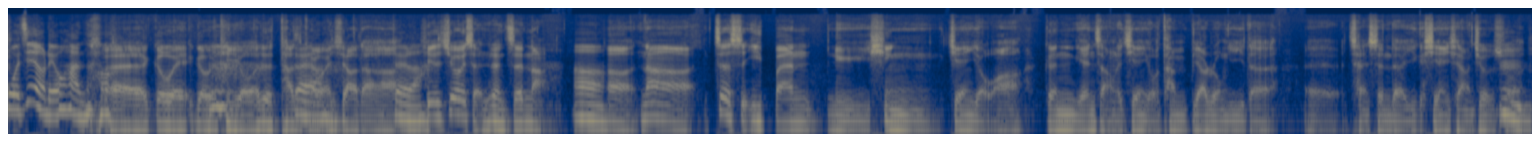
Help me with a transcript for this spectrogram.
我今天有流汗哦。呃，各位各位听友，这他是开玩笑的啊。对了，其实就会很认真呐。嗯呃，那这是一般女性健友啊，跟年长的健友，他们比较容易的呃产生的一个现象，就是说，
